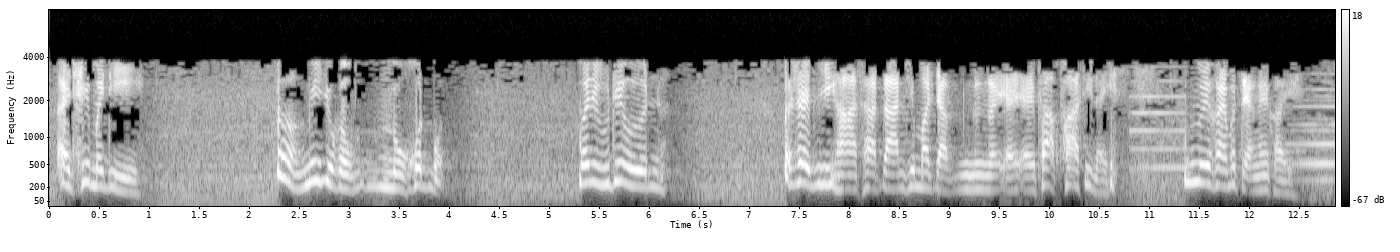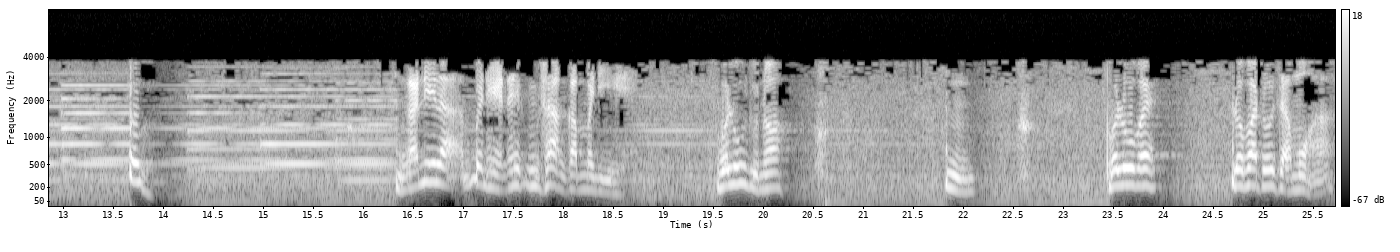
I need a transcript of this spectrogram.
ไอ้ที่ไม่ดีเออมีอยู่กับหมู่คนหมดไม่ได้อยู่ที่อื่น ไม่ใช่มีหาซาตานที่มาจากไอ้ไอ้ไอ้ภาคผ้าที่ไหนไม่มีใครมาแต่งให้ใครเอออันนี้แหละเป็นเหตุให้สร้างกรรมไม่ดีว่ารู้อยู่เนาะอืมพอรู้ไหมโลภะโทสะโมหะ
